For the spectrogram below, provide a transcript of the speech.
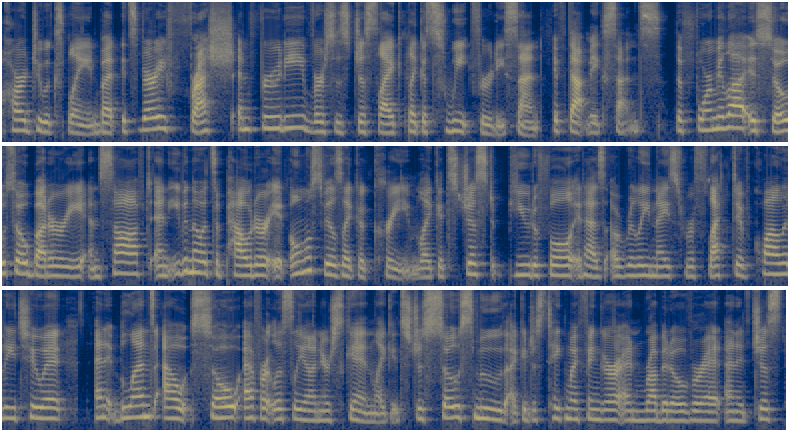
hard to explain, but it's very fresh and fruity versus just like like a sweet fruity scent, if that makes sense. The formula is so so buttery and soft and even though it's a powder, it almost feels like a cream. Like it's just beautiful. It has a really nice reflective quality to it and it blends out so effortlessly on your skin. Like it's just so smooth. I could just take my finger and rub it over it and it just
